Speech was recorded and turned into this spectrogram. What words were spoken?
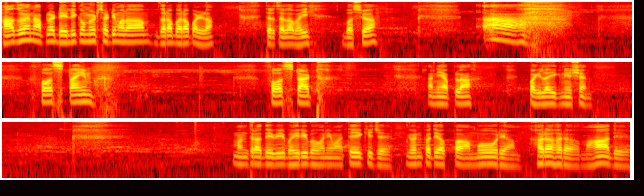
हा जो आहे ना आपला डेली कम्युटसाठी मला जरा बरा पडला. तर चला भाई बसूया. फर्स्ट टाईम फर्स्ट स्टार्ट आणि आपला पहिला इग्निशन मंत्रादेवी भैरी भवानी माते की जय. गणपती अप्पा मोर्या हर हर महादेव.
